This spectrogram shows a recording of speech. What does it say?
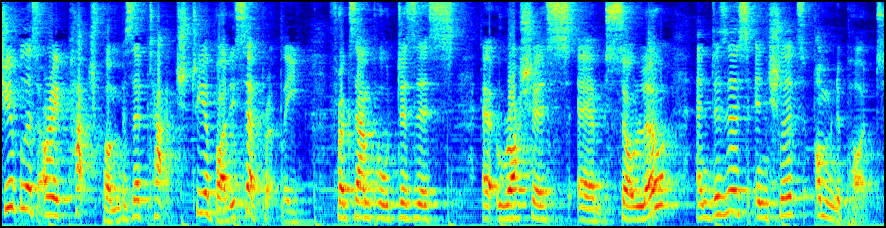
Tubeless or a patch pump is attached to your body separately. For example, this uh, Roche's um, Solo and this Insulet's Omnipod.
